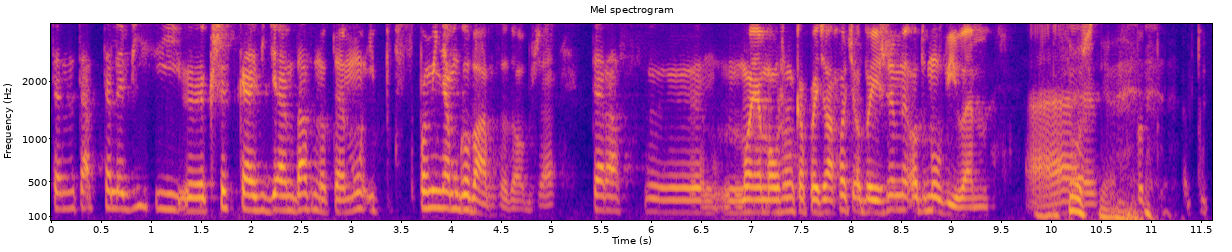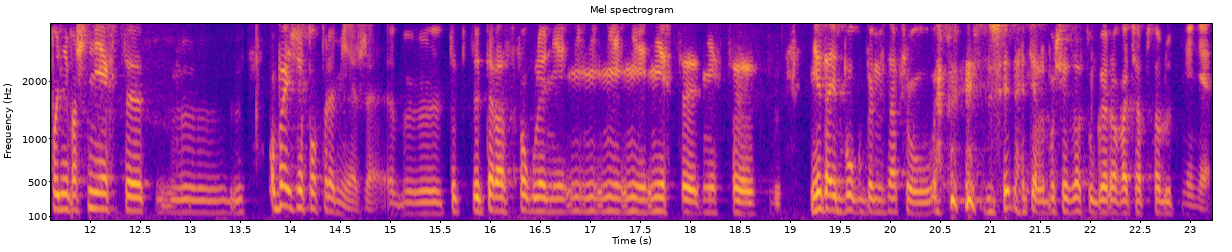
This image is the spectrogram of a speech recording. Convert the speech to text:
ten teatr telewizji e, Krzystka ja widziałem dawno temu i wspominam go bardzo dobrze teraz y, moja małżonka powiedziała, choć obejrzymy, odmówiłem. E, Słusznie. Ponieważ nie chcę, y, obejrzę po premierze. Y, teraz w ogóle nie, nie, nie, nie, nie, chcę, nie chcę, nie daj Bóg bym zaczął zżynać albo się zasugerować, absolutnie nie.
